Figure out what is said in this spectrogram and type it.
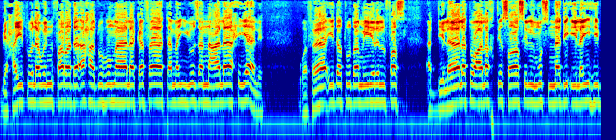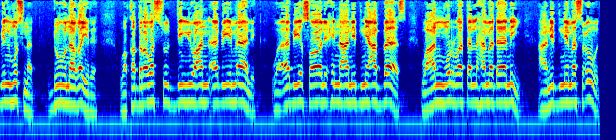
بحيث لو انفرد أحدهما لكفى تميزا على حياله. وفائدة ضمير الفصل الدلالة على اختصاص المسند إليه بالمسند دون غيره. وقد روى السدي عن أبي مالك وأبي صالح عن ابن عباس وعن مرة الهمداني عن ابن مسعود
